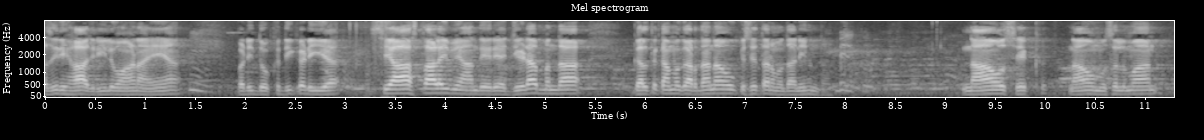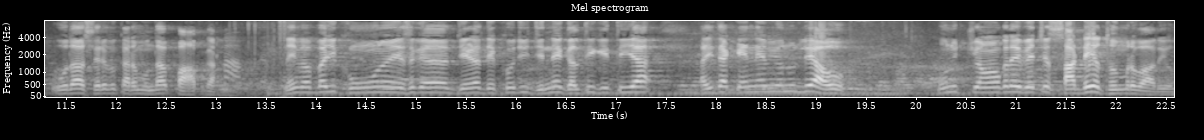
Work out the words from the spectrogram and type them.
ਅਸੀਂ ਹਾਜ਼ਰੀ ਲਵਾਉਣ ਆਏ ਆ ਬੜੀ ਦੁੱਖ ਦੀ ਘੜੀ ਆ। ਸਿਆਸਤ ਵਾਲੇ ਬਿਆਨ ਦੇ ਰਿਹਾ। ਜਿਹੜਾ ਬੰਦਾ ਗਲਤ ਕੰਮ ਕਰਦਾ ਨਾ ਉਹ ਕਿਸੇ ਧਰਮ ਦਾ ਨਹੀਂ ਹੁੰਦਾ। ਨਾ ਉਹ ਸਿੱਖ ਨਾ ਉਹ ਮੁਸਲਮਾਨ ਉਹਦਾ ਸਿਰਫ ਕਰਮ ਹੁੰਦਾ ਪਾਪ ਕਰਨਾ। ਨਹੀਂ ਬਾਬਾ ਜੀ ਖੂਨ ਇਸ ਜਿਹੜਾ ਦੇਖੋ ਜੀ ਜਿੰਨੇ ਗਲਤੀ ਕੀਤੀ ਆ ਅਸੀਂ ਤਾਂ ਕਹਿੰਨੇ ਵੀ ਉਹਨੂੰ ਲਿਆਓ। ਉਹਨੂੰ ਚੌਂਕ ਦੇ ਵਿੱਚ ਸਾਡੇ ਹੱਥੋਂ ਮਰਵਾ ਦਿਓ।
